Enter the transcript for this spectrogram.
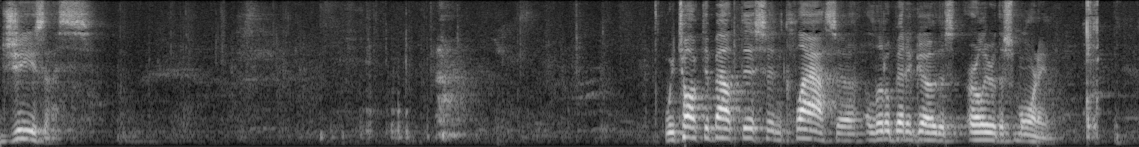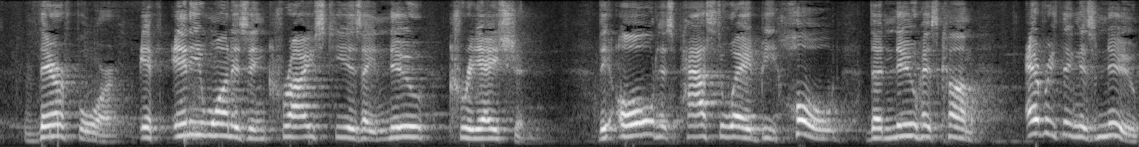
Jesus. We talked about this in class a, a, little bit ago, this, earlier this morning. Therefore, if anyone is in Christ, he is a new creation. The old has passed away. Behold, the new has come. Everything is new.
